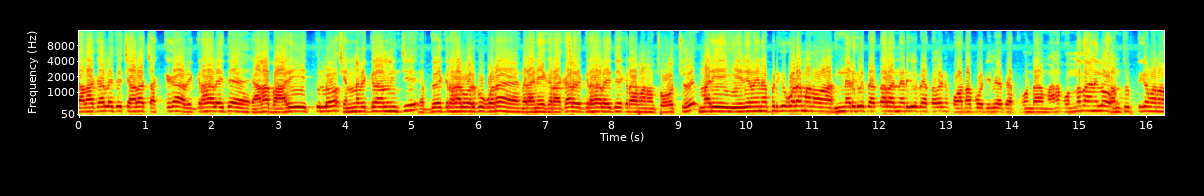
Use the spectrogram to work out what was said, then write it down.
కళాకారులు అయితే చాలా చక్కగా విగ్రహాలు అయితే చాలా భారీ ఎత్తుల్లో చిన్న విగ్రహాల నుంచి పెద్ద విగ్రహాల వరకు కూడా మరి అనేక రకాల విగ్రహాలు అయితే ఇక్కడ మనం చూడొచ్చు. మరి ఏదేమైనప్పటికీ కూడా మనం ఇన్ని అడుగులు పెట్టాలి అన్ని అడుగులు పెట్టాలని పోటా పోటీలుగా పెట్టకుండా మనకున్న దానిలో సంతృప్తిగా మనం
